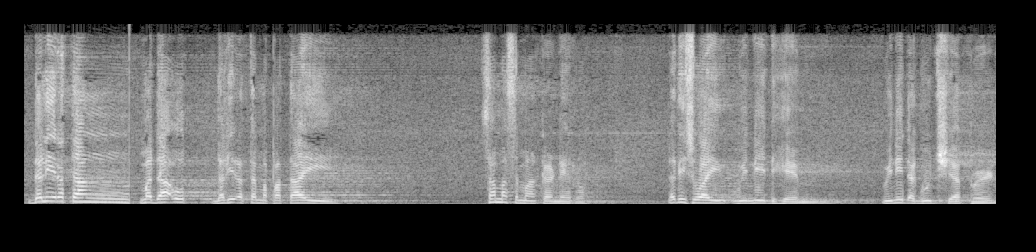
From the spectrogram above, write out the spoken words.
Dali ra tang madaot, dali ra tang mapatay. Sama sa mga karnero. That is why we need Him. We need a good shepherd.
